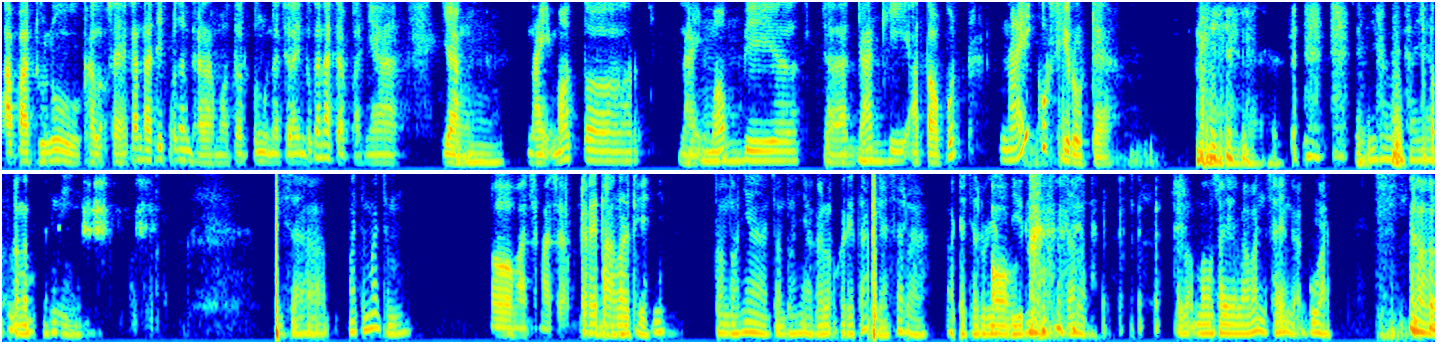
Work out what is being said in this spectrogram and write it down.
apa dulu? Kalau saya kan tadi pengendara motor, pengguna jalan itu kan ada banyak yang Hmm. naik motor, naik Hmm. mobil, jalan Hmm. kaki, ataupun naik kursi roda. Iya, iya. Jadi kalau saya Cepet tuh banget. ini bisa macam-macam. Oh, macam-macam. Kereta Hmm, tadi. jadi Contohnya, contohnya kalau kereta biasa lah, ada jalurnya Oh. sendiri, masalah. Kalau mau saya lawan, saya nggak kuat. Oh,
